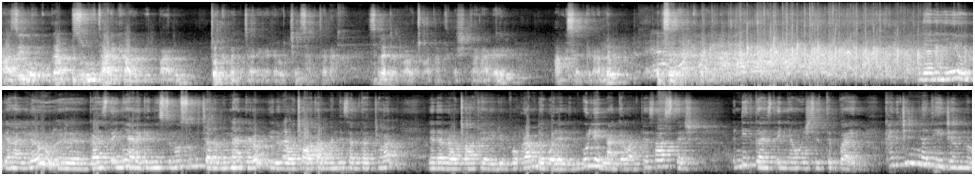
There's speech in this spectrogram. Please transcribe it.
ከአዜብ ወርቁ ጋር ብዙ ታሪካዊ የሚባሉ ዶክመንተሪ ነገሮችን ሰርተናል። ስለ ደራው ጨዋታ ትንሽ ተናገሪ። አመሰግናለሁ። እግዚአብሔር እወድሃለሁ። ጋዜጠኛ ያደረገኝ እሱ ነው። እሱ ብቻ ነው የምናገረው። የደራው ጨዋታ እናንተ ሰምታችኋል። ለደራው ጨዋታ የሬዲዮ ፕሮግራም ደወለልኝ። ሁሌ ይናገሯል። ተሳስተሽ እንዴት ጋዜጠኛ ሆንሽ ስትባይ ከልጅነቴ ጀምሮ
